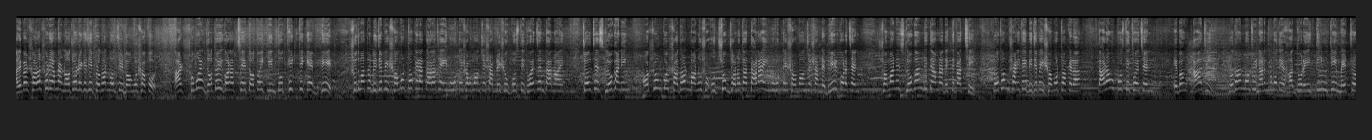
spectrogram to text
আর এবার সরাসরি আমরা নজর রেখেছি প্রধানমন্ত্রীর বঙ্গ সফর। আর সময় যতই গড়াচ্ছে, ততই কিন্তু ঠিক থেকে ভিড়। শুধুমাত্র বিজেপির সমর্থকেরা তারা যে এই মুহূর্তে সভামঞ্চের সামনে এসে উপস্থিত হয়েছেন তা নয়, চলছে স্লোগানিং। অসংখ্য সাধারণ মানুষ, উৎসুক জনতা, তারা এই মুহূর্তে সভামঞ্চের সামনে ভিড় করেছেন। সমানে স্লোগান দিতে আমরা দেখতে পাচ্ছি। প্রথম সারিতে বিজেপির সমর্থকেরা তারা উপস্থিত হয়েছেন এবং আজই প্রধানমন্ত্রী নরেন্দ্র মোদীর হাত ধরেই তিনটি মেট্রো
